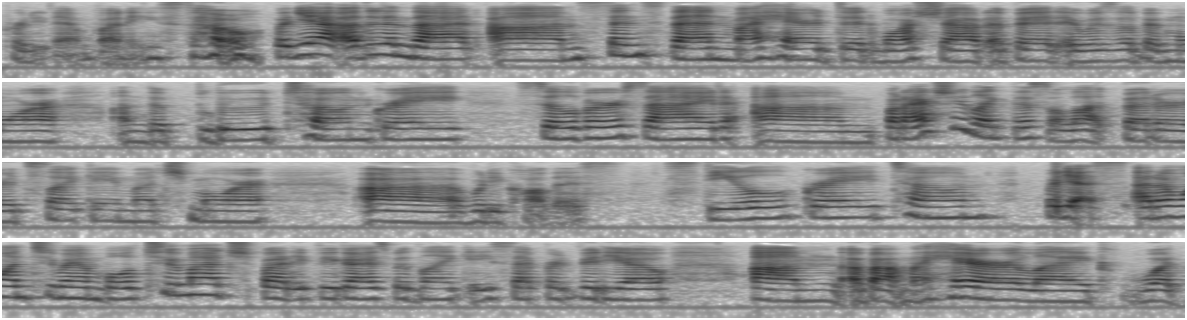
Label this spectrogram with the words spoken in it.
pretty damn funny so. But yeah other than that um, since then my hair did wash out a bit. It was a bit more on the blue tone gray silver side um, but I actually like this a lot better. It's like a much more uh, what do you call this steel gray tone. But yes I don't want to ramble too much but if you guys would like a separate video um, about my hair like what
